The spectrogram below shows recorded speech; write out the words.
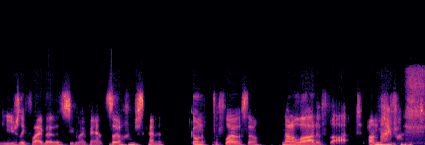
usually fly by the seat of my pants, so I'm just kind of going with the flow. So not a lot of thought on my part.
